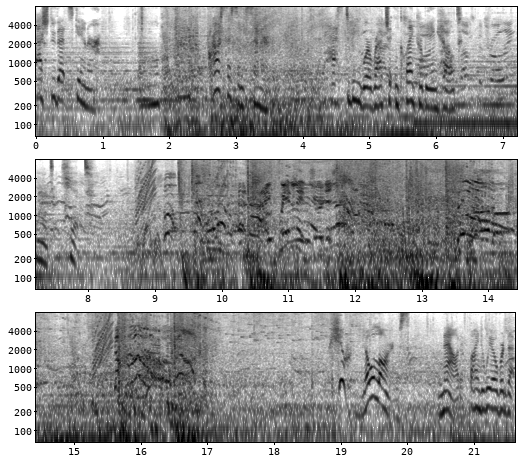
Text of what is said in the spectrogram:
dash through that scanner. Uh, processing center. It has to be where Ratchet and Clank are being held. And Kit. I will introduce. Phew, no alarms. Now to find a way over to that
